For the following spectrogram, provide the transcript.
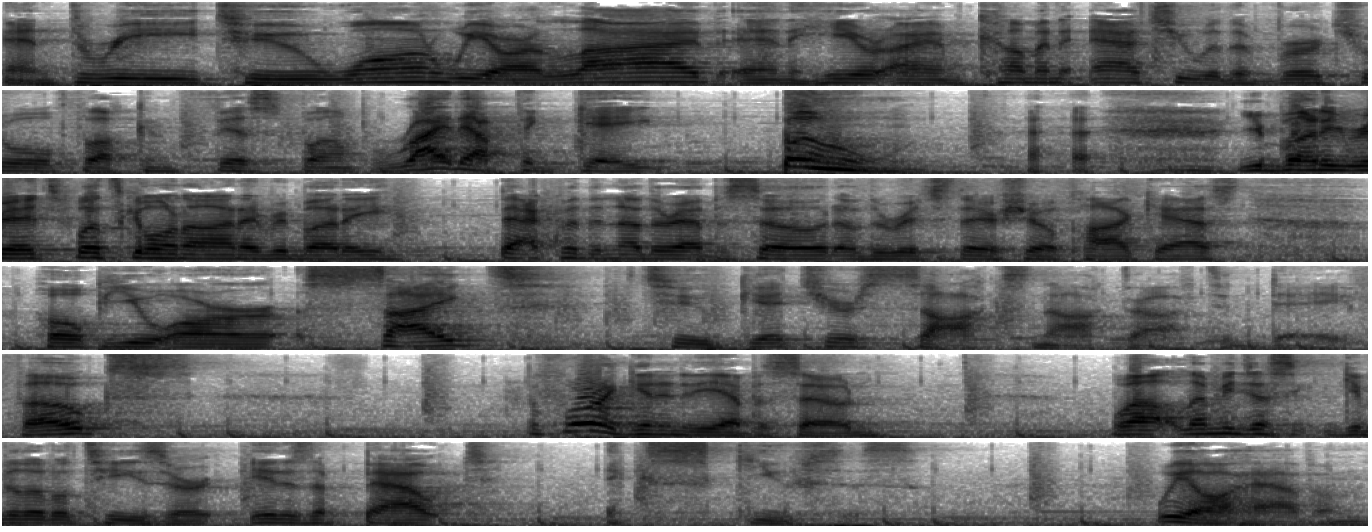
And three, two, one, we are live, and here I am coming at you with a virtual fucking fist bump right out the gate. Boom! Your buddy Rich, what's going on, everybody? Back with another episode of the Rich There Show podcast. Hope you are psyched to get your socks knocked off today, folks. Before I get into the episode, well, let me just give you a little teaser. It is about excuses. We all have them.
